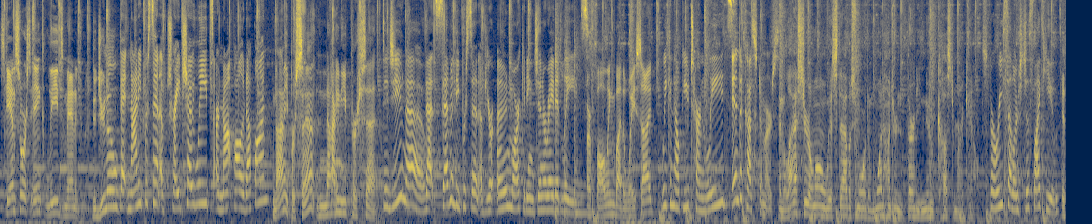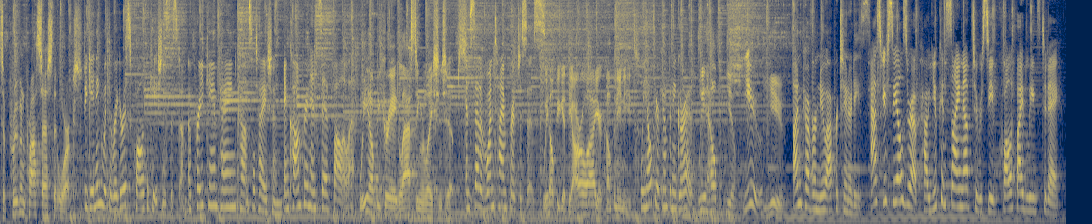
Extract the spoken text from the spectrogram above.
ScanSource Inc. leads management. Did you know? That 90% of trade show leads are not followed up on? 90%? 90%. Did you know that 70% of your own marketing generated leads are falling by the wayside? We can help you turn leads into customers. In the last year alone, we established more than 130 new customer accounts. For resellers just like you. It's a proven process that works. Beginning with a rigorous qualification system, a pre-campaign consultation, and comprehensive follow-up. We help you create lasting relationships. Instead of one-time purchases. We help you get the ROI your company needs. We help your company grow. We help you. You. You. Uncover new opportunities. Ask your sales rep how you can sign up to receive qualified leads today.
